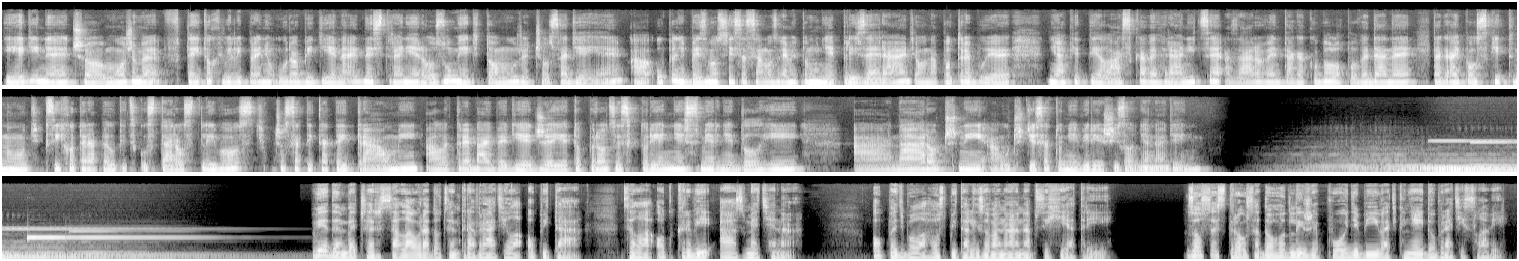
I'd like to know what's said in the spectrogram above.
Jediné, čo môžeme v tejto chvíli pre ňu urobiť, je na jednej strane rozumieť tomu, že čo sa deje a úplne bezmocne sa samozrejme tomu neprizerať. Ona potrebuje nejaké tie láskavé hranice a zároveň, tak ako bolo povedané, tak aj poskytnúť psychoterapeutickú starostlivosť, čo sa týka tej traumy, ale treba aj vedieť, že je to proces, ktorý je nesmierne dlhý a náročný a určite sa to nevyrieši zo dňa na deň. V jeden večer sa Laura do centra vrátila opitá, celá od krvi a zmetená. Opäť bola hospitalizovaná na psychiatrii. So sestrou sa dohodli, že pôjde bývať k nej do Bratislavy.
